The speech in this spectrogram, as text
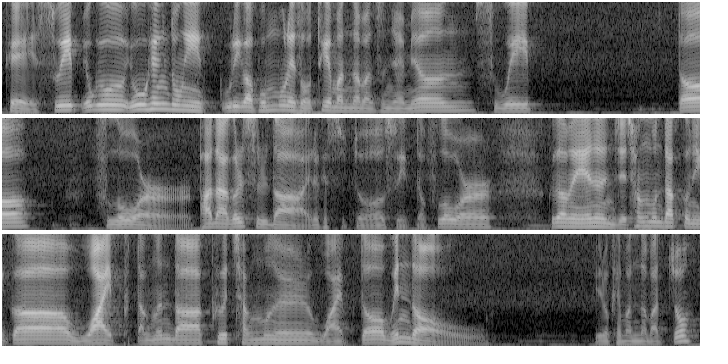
오케이, sweep. 요거 요 행동이 우리가 본문에서 어떻게 만나봤었냐면 sweep the floor. 바닥을 쓸다. 이렇게 썼죠. sweep the floor. 그 다음에 얘는 이제 창문 닦으니까 wipe 닦는다. 그 창문을 wipe the window. 이렇게 만나봤죠?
